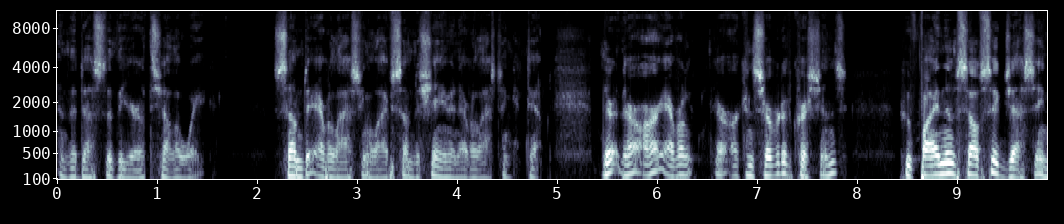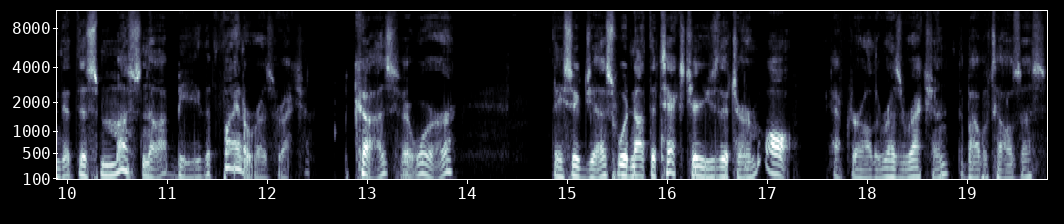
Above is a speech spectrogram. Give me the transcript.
in the dust of the earth shall awake, some to everlasting life, some to shame and everlasting contempt. There, there, are, ever, there are conservative Christians who find themselves suggesting that this must not be the final resurrection, because if it were, they suggest, would not the text here use the term all? After all, the resurrection, the Bible tells us,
